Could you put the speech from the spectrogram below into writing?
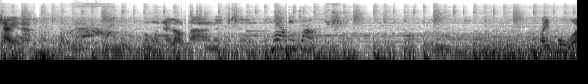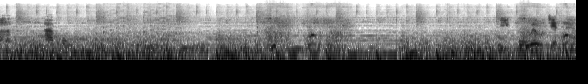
ใช่นะลงมันให้เราลาอะไรแมวนี่จ้าไม่ปูอะครับผ้าปูมีปูเวลเจ็ดแล้ว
